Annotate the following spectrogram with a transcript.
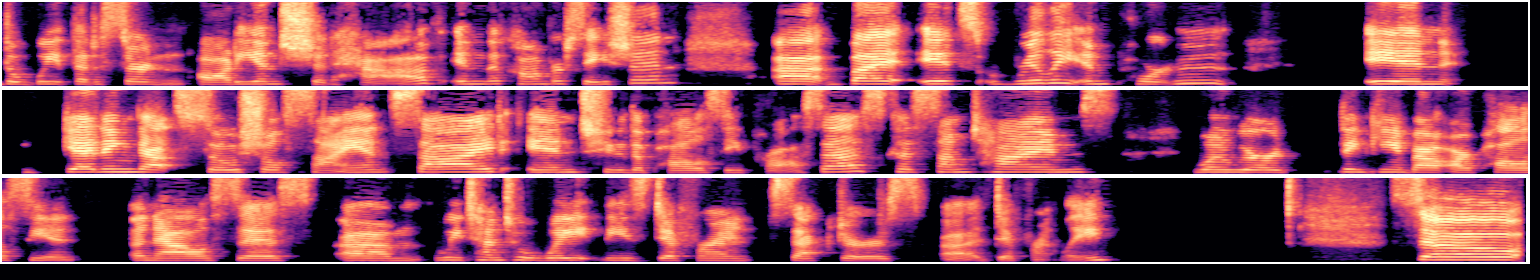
the weight that a certain audience should have in the conversation. Uh, but it's really important in getting that social science side into the policy process because sometimes when we're thinking about our policy analysis, um, we tend to weight these different sectors uh, differently. So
